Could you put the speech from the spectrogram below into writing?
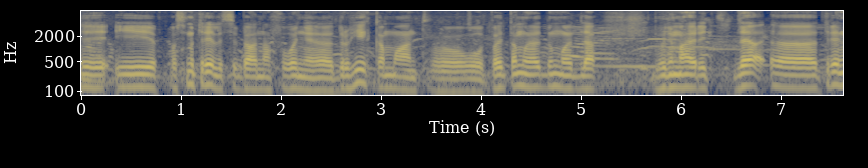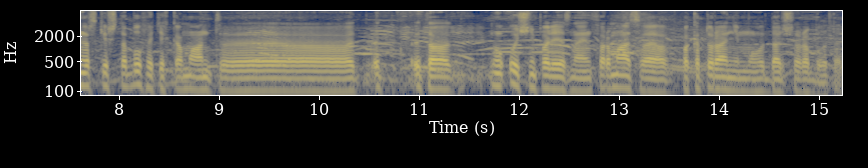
И, и посмотрели себя на фоне других команд. Вот. Поэтому я думаю, для, будем говорить, для э, тренерских штабов этих команд э, это ну, очень полезная информация, по которой они могут дальше работать.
